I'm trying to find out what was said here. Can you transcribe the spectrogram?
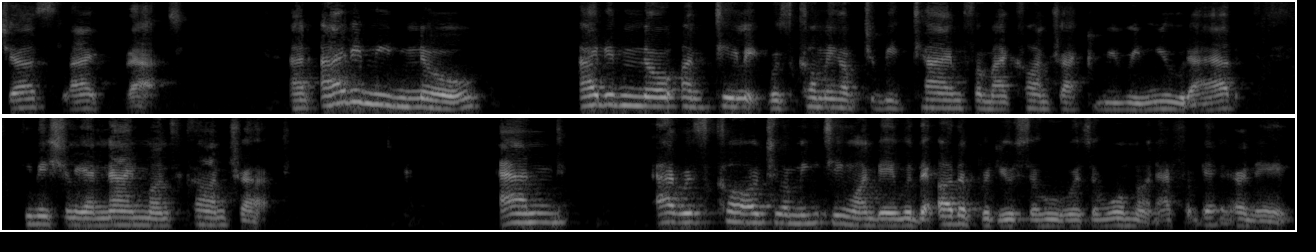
just like that. And I didn't even know, I didn't know until it was coming up to be time for my contract to be renewed. I had initially a nine month contract. And I was called to a meeting one day with the other producer who was a woman, I forget her name.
